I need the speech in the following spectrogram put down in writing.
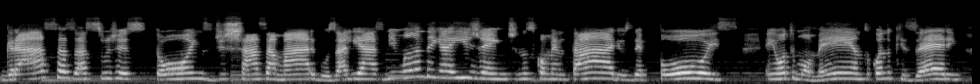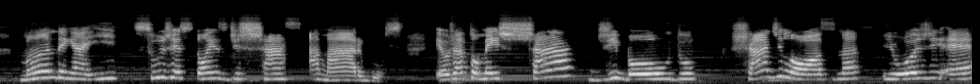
graças às sugestões de chás amargos. Aliás, me mandem aí, gente, nos comentários depois, em outro momento, quando quiserem, mandem aí sugestões de chás amargos. Eu já tomei chá de boldo, chá de losna e hoje é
